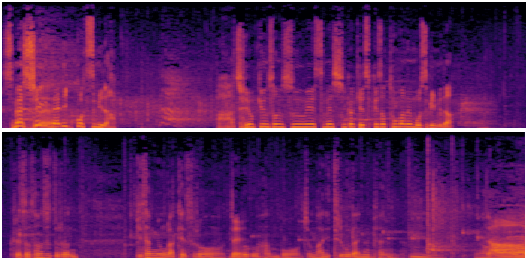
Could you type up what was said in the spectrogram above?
스매싱 네. 내리꽂습니다. 아, 최혁균 선수의 스매시가 계속해서 통하는 모습입니다. 그래서 선수들은 비상용 라켓으로 네. 대부분 한 뭐 좀 많이 들고 다니는 편입니다. 자,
